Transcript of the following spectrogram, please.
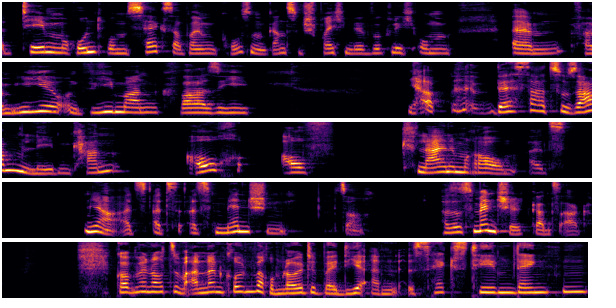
äh, Themen rund um Sex, aber im Großen und Ganzen sprechen wir wirklich um ähm, Familie und wie man quasi ja besser zusammenleben kann, auch auf kleinem Raum als ja als als als Menschen. So. Also es menschelt ganz arg. Kommen wir noch zum anderen Grund, warum Leute bei dir an Sexthemen denken.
